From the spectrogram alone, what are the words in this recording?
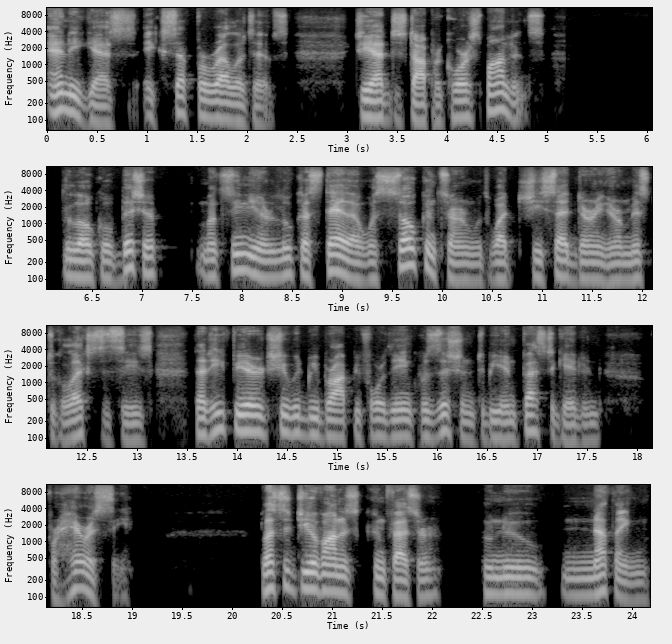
any guests except for relatives. She had to stop her correspondence. The local bishop, Monsignor Luca Stella, was so concerned with what she said during her mystical ecstasies that he feared she would be brought before the Inquisition to be investigated for heresy. Blessed Giovanna's confessor, who knew nothing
